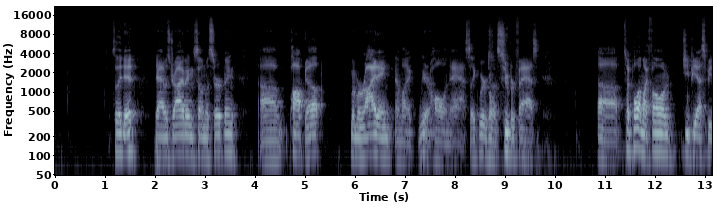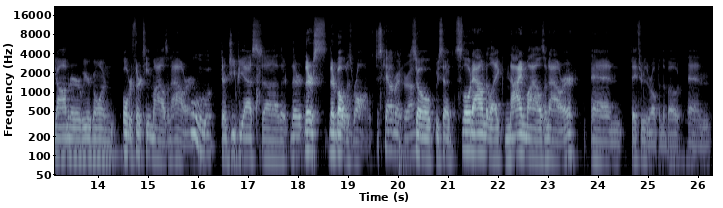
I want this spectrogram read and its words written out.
So they did. Dad was driving, son was surfing. Um, popped up when we're riding. I'm like, we are hauling ass. Like we were going super fast. Uh, so I pull out my phone, GPS speedometer. We were going over 13 miles an hour. Ooh, Their GPS, uh, their, their their their boat was wrong. just calibrated wrong. So we said slow down to like nine miles an hour, and they threw the rope in the boat, and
